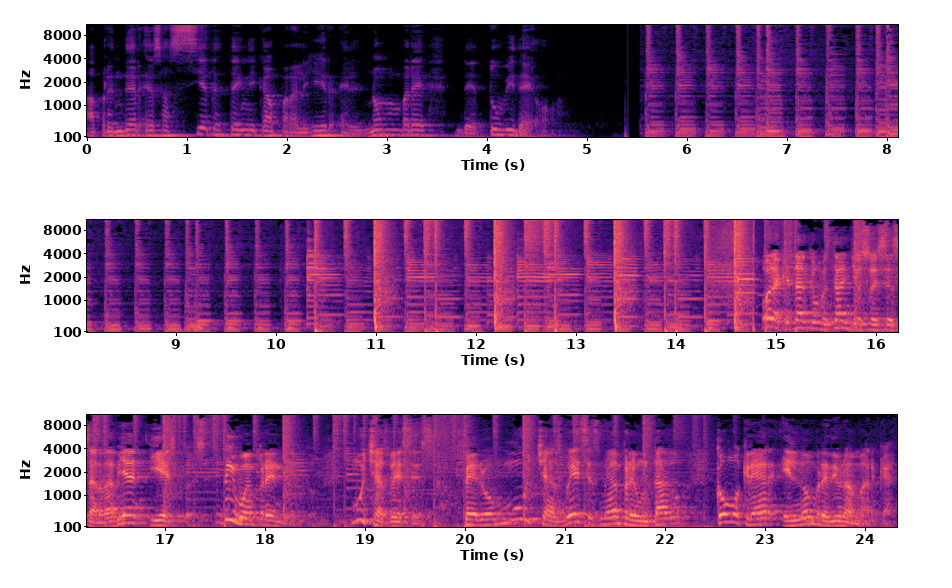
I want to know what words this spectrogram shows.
aprender esas siete técnicas para elegir el nombre de tu video. Hola, ¿qué tal? ¿Cómo están? Yo soy César Davián y esto es Vivo Emprendiendo. Muchas veces, pero muchas veces me han preguntado cómo crear el nombre de una marca.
